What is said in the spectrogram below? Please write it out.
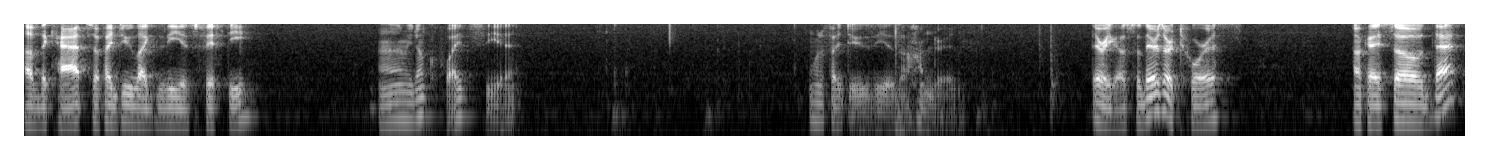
of the cat. So if I do like Z is 50, um, we don't quite see it. What if I do Z is 100? There we go. So there's our torus. Okay, so that,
